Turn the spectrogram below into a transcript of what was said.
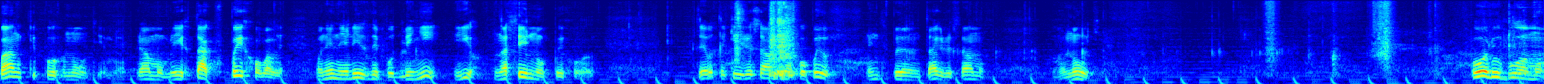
банки погнуті. Прямо їх так впихували. Вони не лізли по длині, їх насильно впихували. Це от такий же самий я попив, в принципі, так же само гнуті. По-любому.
